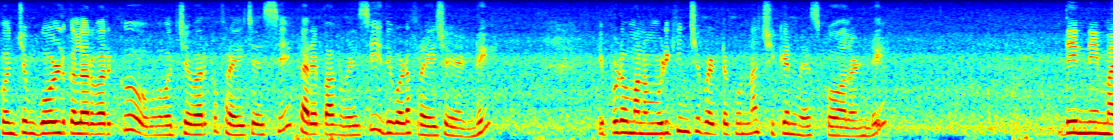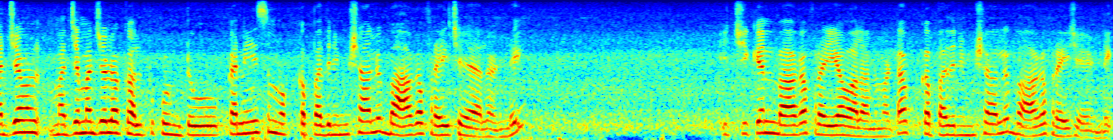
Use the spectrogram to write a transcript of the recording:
కొంచెం గోల్డ్ కలర్ వరకు వచ్చే వరకు ఫ్రై చేసి కరివేపాకు వేసి ఇది కూడా ఫ్రై చేయండి. ఇప్పుడు మనం ఉడికించి పెట్టుకున్న చికెన్ వేసుకోవాలండి. దీన్ని మధ్య మధ్య మధ్యలో కలుపుకుంటూ కనీసం ఒక్క పది నిమిషాలు బాగా ఫ్రై చేయాలండి. ఈ చికెన్ బాగా ఫ్రై అవ్వాలన్నమాట. ఒక పది నిమిషాలు బాగా ఫ్రై చేయండి.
